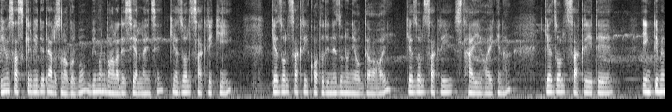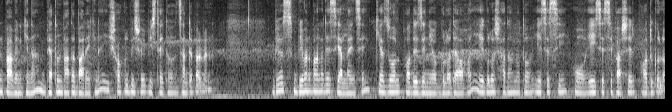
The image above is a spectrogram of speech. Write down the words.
ভিউস আজকের ভিডিওতে আলোচনা করব বিমান বাংলাদেশ এয়ারলাইন্সে ক্যাজুয়াল চাকরি কি? ক্যাজুয়াল চাকরি কতদিনের জন্য নিয়োগ দেওয়া হয়? ক্যাজুয়াল চাকরি স্থায়ী হয় কিনা? ক্যাজুয়াল চাকরিতে ইনক্রিমেন্ট পাবেন কিনা? বেতন ভাতা বাড়ে কিনা? এই সকল বিষয়ে বিস্তারিত জানতে পারবেন। বিহস বিমান বাংলাদেশ এয়ারলাইন্সে ক্যাজুয়াল পদে যে নিয়োগগুলো দেওয়া হয়, এগুলো সাধারণত এসএসসি ও এইচএসসি পাশের পদগুলো।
